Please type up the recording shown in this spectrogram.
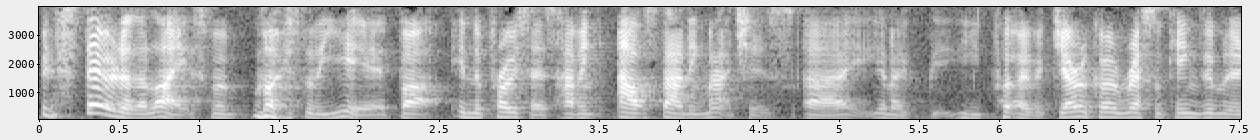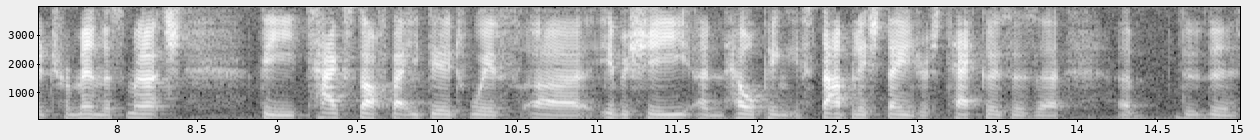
been staring at the lights for most of the year, but in the process having outstanding matches. Uh, you know, he put over Jericho and Wrestle Kingdom in a tremendous match. The tag stuff that he did with uh, Ibushi and helping establish Dangerous Tekkers as a, a the, the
